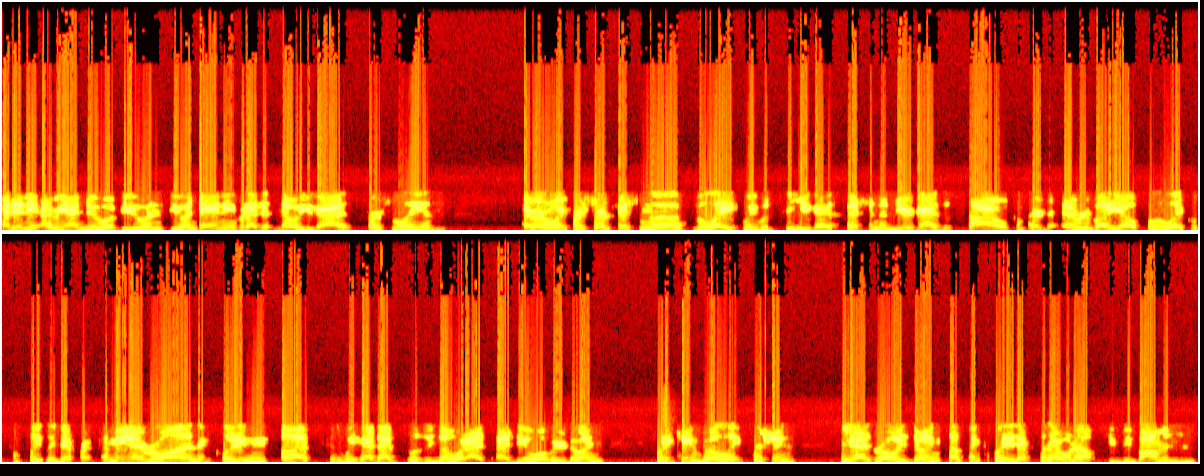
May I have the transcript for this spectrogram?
I didn't. I mean, I knew of you and you and Danny, but I didn't know you guys personally. And I remember when we first started fishing the, the lake, we would see you guys fishing, and your guys' style compared to everybody else on the lake was completely different. I mean, everyone, including us, because we had absolutely no idea what we were doing when it came to a lake fishing. You guys were always doing something completely different than everyone else. You'd be bombing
